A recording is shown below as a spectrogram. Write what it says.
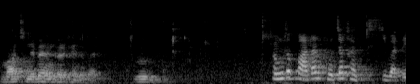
মাছ নেবে এনকার খেয়ে নেবে হুম আমি তো কাটার খোঁচা খাচ্ছি চিবাতে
